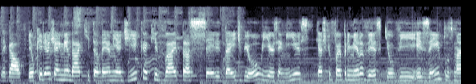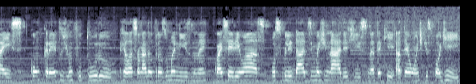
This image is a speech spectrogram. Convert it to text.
Legal. Eu queria já emendar aqui também a minha dica, que vai para a série da HBO, Years and Years, que acho que foi a primeira vez que eu vi exemplos mais concretos de um futuro relacionado ao transhumanismo, né? Quais seriam as possibilidades imaginárias disso, né? Até, que, até onde que isso pode ir.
